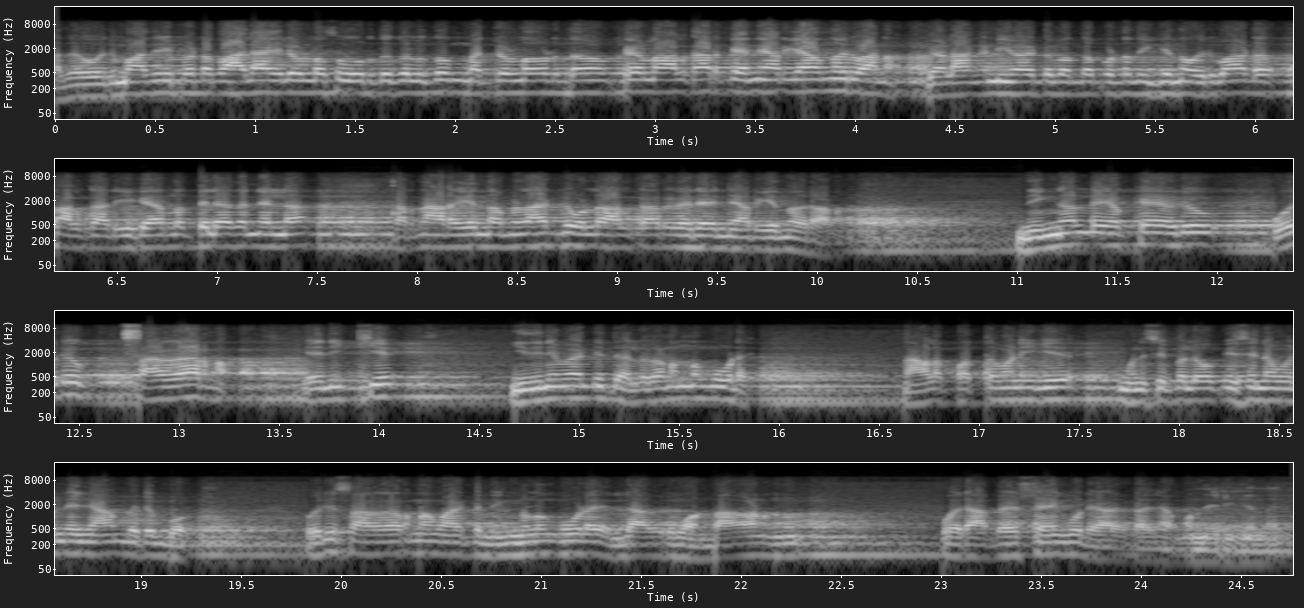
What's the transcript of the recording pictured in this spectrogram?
അത് ഒരുമാതിരിപ്പെട്ട പാലായിലുള്ള സുഹൃത്തുക്കൾക്കും മറ്റുള്ളവർക്കൊക്കെയുള്ള ആൾക്കാർക്ക് എന്നെ അറിയാവുന്നവരുമാണ്. വേളാങ്കണ്ണിയുമായിട്ട് ബന്ധപ്പെട്ട് നിൽക്കുന്ന ഒരുപാട് ആൾക്കാർ ഈ കേരളത്തിലെ തന്നെയല്ല കർണാടകയും തമിഴ്നാട്ടിലുള്ള ആൾക്കാർ വരെ എന്നെ അറിയുന്നവരാണ്. നിങ്ങളുടെയൊക്കെ ഒരു ഒരു സഹകരണം എനിക്ക് ഇതിനു വേണ്ടി നൽകണമെന്നും കൂടെ. നാളെ പത്ത് മണിക്ക് മുനിസിപ്പൽ ഓഫീസിന് മുന്നേ ഞാൻ വരുമ്പോൾ ഒരു സഹകരണമായിട്ട് നിങ്ങളും കൂടെ എല്ലാവരും ഉണ്ടാകണമെന്നും ഒരു അപേക്ഷയും കൂടെ ആയിട്ടാണ് ഞാൻ വന്നിരിക്കുന്നത്.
